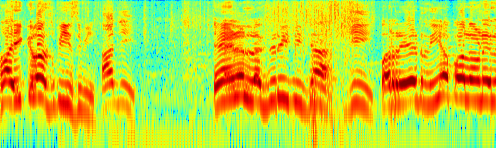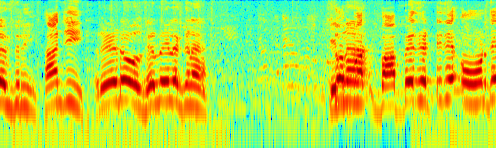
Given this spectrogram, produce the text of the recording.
ਹਾਈ ਕਲਾਸ ਪੀਸ ਵੀ। ਹਾਂਜੀ। ਇਹ ਨਾ ਲਗਜ਼ਰੀ ਚੀਜ਼ਾਂ। ਜੀ। ਪਰ ਰੇਟ ਨਹੀਂ ਆਪਾਂ ਲਾਉਣੇ ਲਗਜ਼ਰੀ ਹਾਂਜੀ। ਰੇਟ ਹੋਲਸੇਲ ਦਾ ਹੀ ਲੱਗਣਾ। ਸੋ ਕਿੰਨਾ ਬਾ- ਬਾਬੇ ਦੀ ਹੱਟੀ ਦੇ ਆਉਣ ਦੇ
